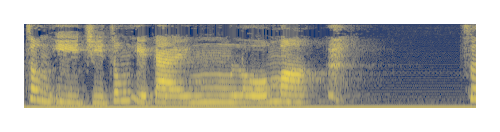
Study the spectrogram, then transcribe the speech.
中意其中一个五罗吗？这。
